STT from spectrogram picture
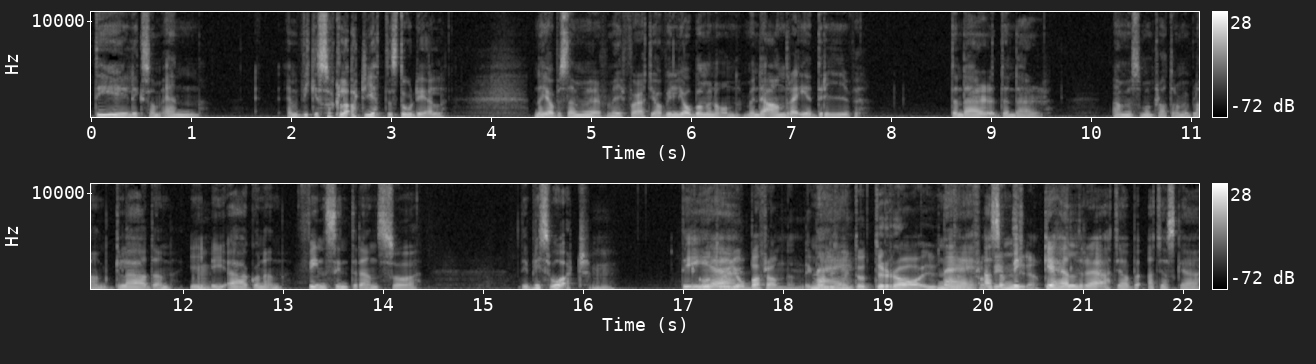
Det är liksom en, en såklart jättestor del när jag bestämmer mig för att jag vill jobba med någon. Men det andra är driv. Den där, den där ja, som man pratar om ibland, glöden i, Mm. i ögonen. Finns inte den så det blir svårt. Mm. Det, Det går inte är, att jobba fram den. Det går Nej. liksom inte att dra ut den nej, från alltså din sida. mycket hellre att jag, att jag ska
